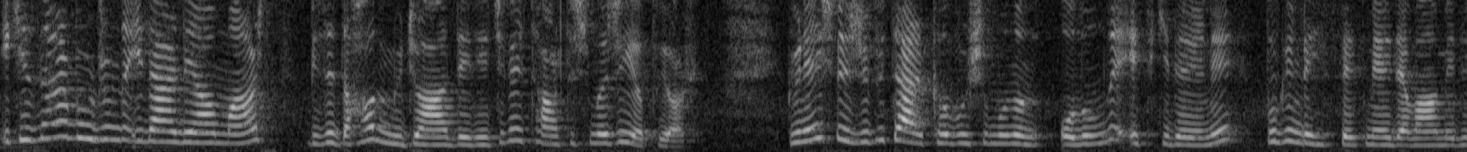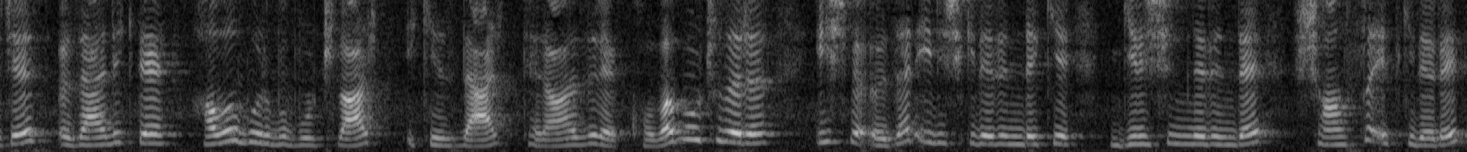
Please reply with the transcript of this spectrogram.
İkizler Burcu'nda ilerleyen Mars bizi daha mücadeleci ve tartışmacı yapıyor. Güneş ve Jüpiter kavuşumunun olumlu etkilerini bugün de hissetmeye devam edeceğiz. Özellikle hava grubu burçlar, ikizler, terazi ve kova burçları iş ve özel ilişkilerindeki girişimlerinde şanslı etkileri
